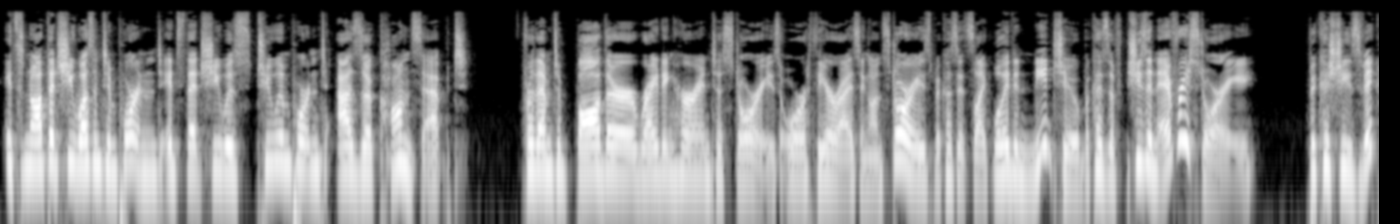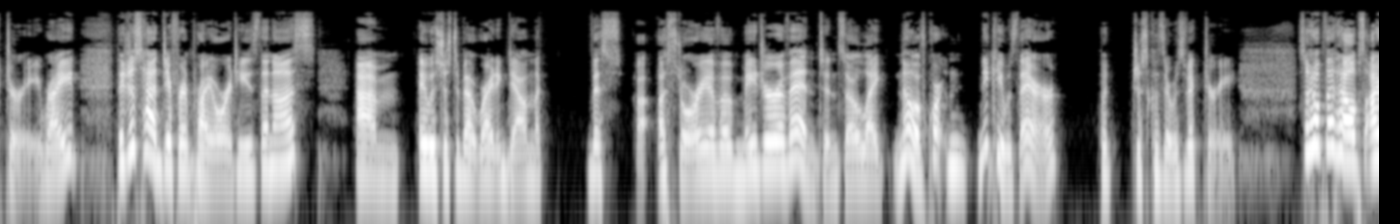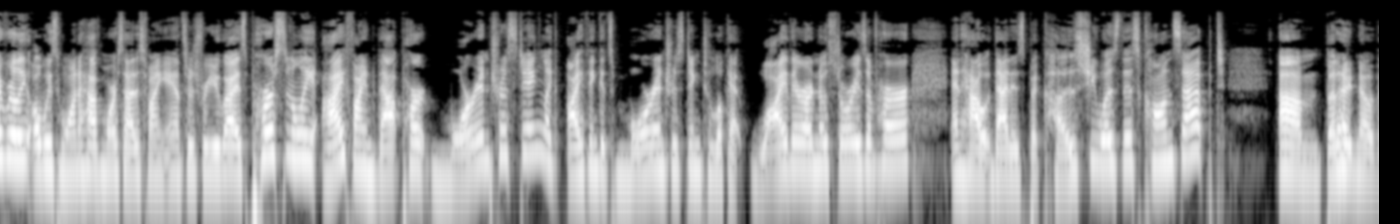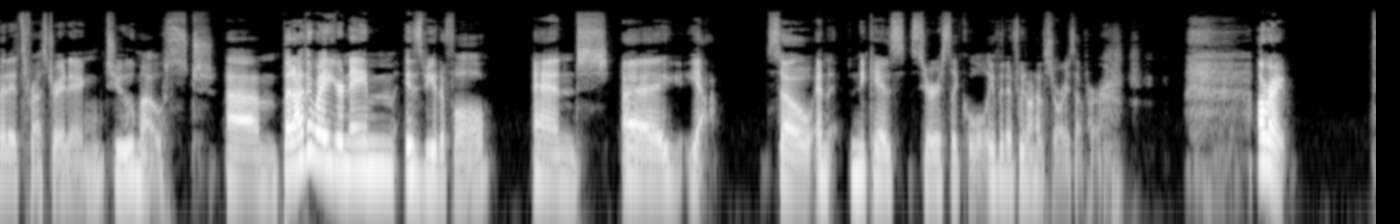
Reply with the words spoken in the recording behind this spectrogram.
it's not that she wasn't important, it's that she was too important as a concept for them to bother writing her into stories or theorizing on stories because it's like, well, they didn't need to because if she's in every story because she's victory, right? They just had different priorities than us. Um, it was just about writing down the this uh, a story of a major event, and so like, no, of course, Nike was there, but just because there was victory. So I hope that helps. I really always want to have more satisfying answers for you guys. Personally, I find that part more interesting. Like, I think it's more interesting to look at why there are no stories of her and how that is because she was this concept. Um, but I know that it's frustrating to most. Um, but either way, your name is beautiful. And uh yeah. So and Nike is seriously cool, even if we don't have stories of her. All right.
